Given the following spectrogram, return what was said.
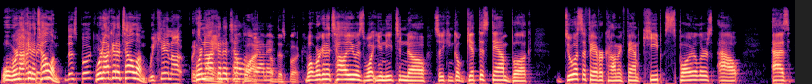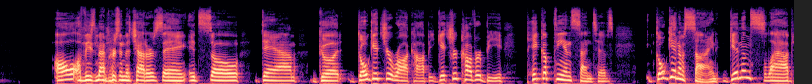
well, we're not going to tell them this book? We're not going to tell them. We cannot. We're not going to tell them. damn it. of this book. What we're going to tell you is what you need to know so you can go get this damn book. Do us a favor, comic fam. Keep spoilers out as all of these members in the chat are saying it's so damn good. Go get your raw copy, get your cover B, pick up the incentives, go get them signed, get them slabbed.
